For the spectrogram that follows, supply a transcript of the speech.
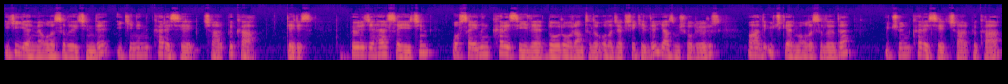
2 gelme olasılığı içinde 2'nin karesi çarpı k deriz. Böylece her sayı için o sayının karesi ile doğru orantılı olacak şekilde yazmış oluyoruz. O halde 3 gelme olasılığı da 3'ün karesi çarpı k,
